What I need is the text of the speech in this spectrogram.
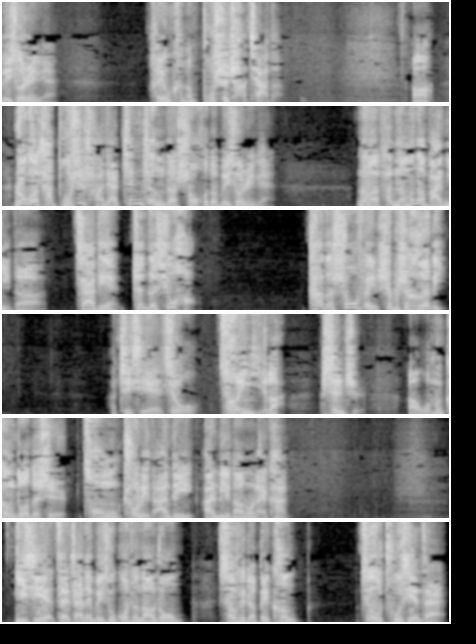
维修人员，很有可能不是厂家的。啊，如果他不是厂家真正的售后的维修人员，那么他能不能把你的家电真的修好？他的收费是不是合理？啊，这些就存疑了。甚至啊，我们更多的是从处理的案例案例当中来看。一些在家电维修过程当中，消费者被坑，就出现在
